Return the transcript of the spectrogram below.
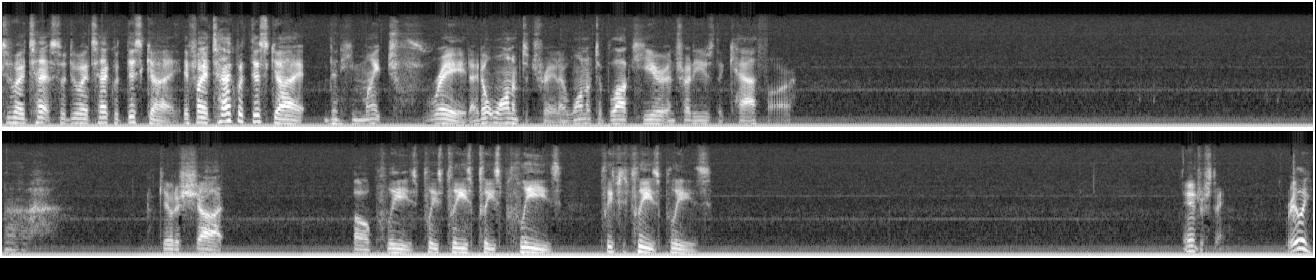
Do I attack? So do I attack with this guy? If I attack with this guy, then he might trade. I don't want him to trade. I want him to block here and try to use the Cathar. Uh, give it a shot. Oh, please, please, please, please, please. Please, please, please, please. Interesting. Really?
